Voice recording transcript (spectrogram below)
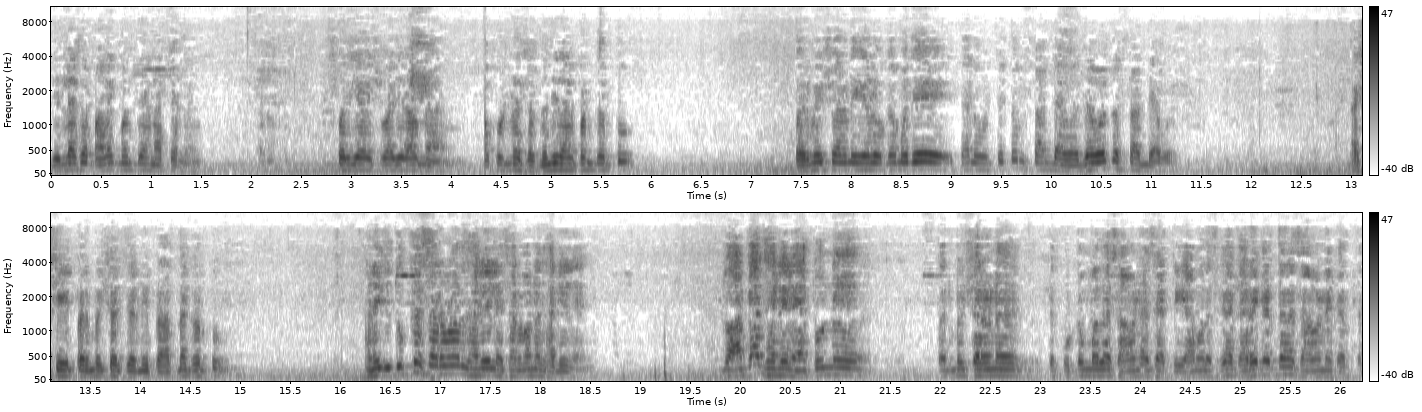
जिल्ह्याच्या पालकमंत्री या नात्यानं स्वर्गीय शिवाजीरावांना अपूर्ण श्रद्धांजली अर्पण करतो. परमेश्वराने या लोकांमध्ये त्यांना उच्चतम स्थान द्यावं जवळचं स्थान द्यावं. अशी परमेश्वर चरणी प्रार्थना करतो. आणि जे दुःख सर्वांना झालेलं आहे सर्वांना झालेलं आहे जो आघात झालेला आहे यातून परमेश्वरानं त्या कुटुंबाला सावण्यासाठी आम्हाला सगळ्या कार्यकर्त्यांना सावण्याकरता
